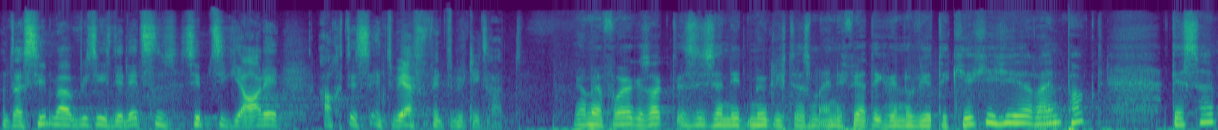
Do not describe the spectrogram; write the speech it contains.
Und da sieht man, wie sich in den letzten 70 Jahren auch das Entwerfen entwickelt hat. Wir haben ja vorher gesagt, es ist ja nicht möglich, dass man eine fertig renovierte Kirche hier reinpackt. Deshalb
